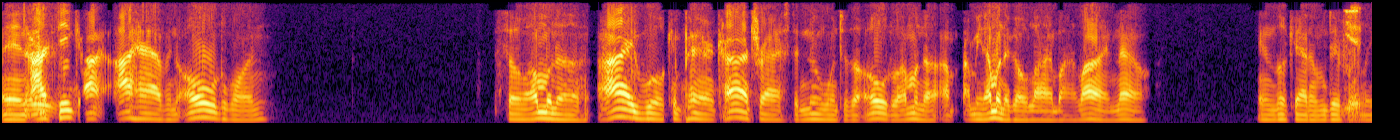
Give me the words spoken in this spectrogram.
And I think I, I have an old one. So I'm gonna I will compare and contrast the new one to the old one. I'm gonna I mean I'm gonna go line by line now and look at them differently.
